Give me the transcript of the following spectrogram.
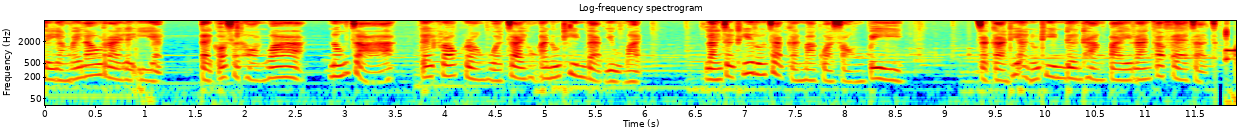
จะยังไม่เล่ารายละเอียด แต่ก็สะท้อนว่า น้องจ๋าได้ครอบครองหัวใจของอนุทินแบบอยู่หมัด หลังจากที่รู้จักกันมากว่า 2 ปี จากการที่อนุทินเดินทางไปร้านกาแฟจ๋า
